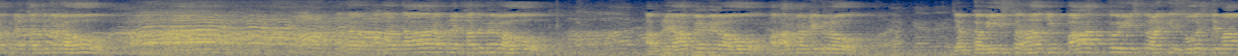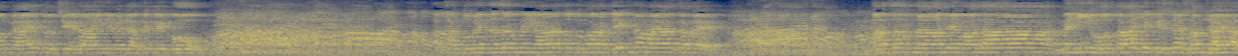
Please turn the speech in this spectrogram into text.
अपने कद में रहो। अपने कद में रहो, अपने आपे में रहो, बाहर ना निकलो। जब कभी इस तरह की बात कोई इस तरह की सोच दिमाग में आए तो चेहरा आईने में जाके देखो। अगर तुम्हें नज़र नहीं आ रहा तो तुम्हारा देखना मयार कब है? नज़र न आने वाला नहीं होता, ये किसने समझाया?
